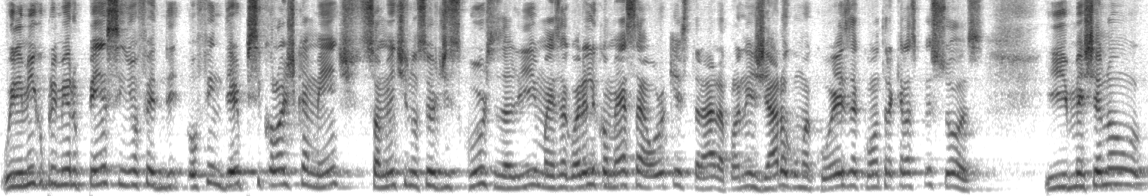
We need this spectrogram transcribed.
O inimigo primeiro pensa em ofender, ofender, psicologicamente, somente nos seus discursos ali, mas agora ele começa a orquestrar, a planejar alguma coisa contra aquelas pessoas. E mexendo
